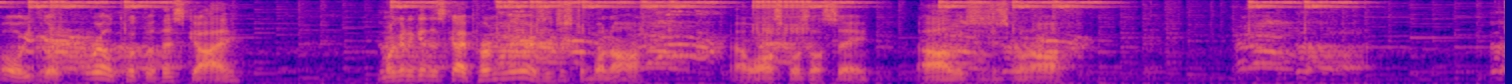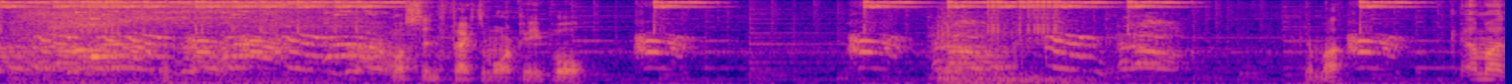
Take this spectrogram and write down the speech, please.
Oh, you can go real quick with this guy. Am I gonna get this guy permanently, or is it just a one-off? Uh, well, I suppose I'll say. Ah, uh, looks like just one-off. Must infect more people. Come on. Come on,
